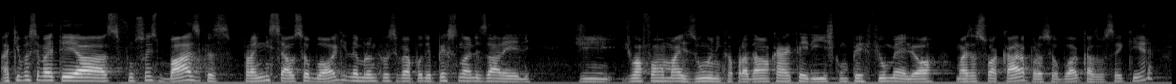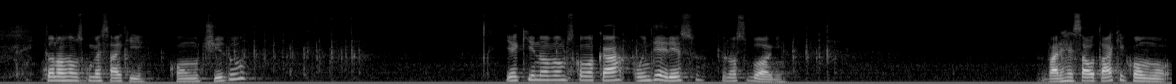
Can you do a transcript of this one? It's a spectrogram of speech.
Aqui você vai ter as funções básicas para iniciar o seu blog, lembrando que você vai poder personalizar ele de, de uma forma mais única para dar uma característica, um perfil melhor, mais a sua cara para o seu blog, caso você queira. Então nós vamos começar aqui com o título. E aqui nós vamos colocar o endereço do nosso blog. Vale ressaltar que como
